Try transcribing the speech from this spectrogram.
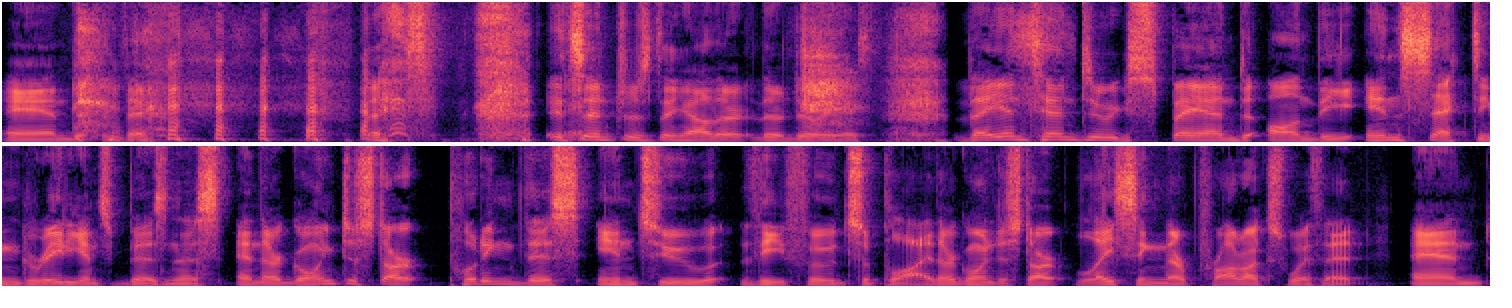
And it's interesting how they're they're doing this. They intend to expand on the insect ingredients business, and they're going to start putting this into the food supply. They're going to start lacing their products with it, and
